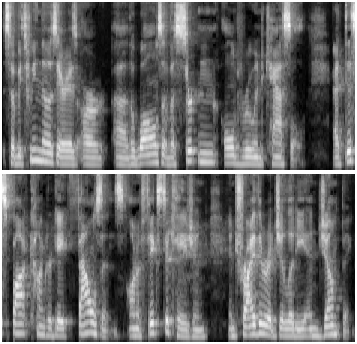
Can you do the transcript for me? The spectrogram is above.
So between those areas are uh, the walls of a certain old ruined castle. At this spot congregate thousands on a fixed occasion and try their agility and jumping.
